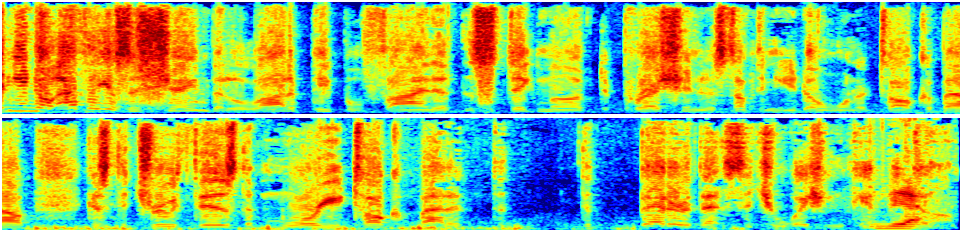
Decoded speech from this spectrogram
And you know, I think it's a shame that a lot of people find that the stigma of depression is something you don't want to talk about. Because the truth is, the more you talk about it, the better that situation can yeah. become.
